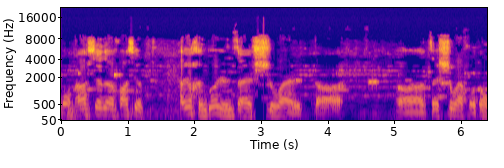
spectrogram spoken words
我呢，现在发现还有很多人在室外的，呃，在室外活动。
